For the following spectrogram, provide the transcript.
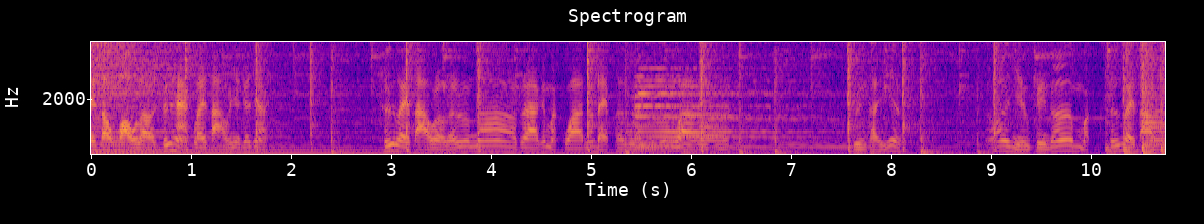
này toàn bộ là sứ hạt lai tạo nha cả nhà. Sứ lai tạo rồi nó, nó ra cái mặt hoa nó đẹp hơn là những cái hoa nguyên thủy nha. Nó nhiều khi nó mặt sứ lai tạo thì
